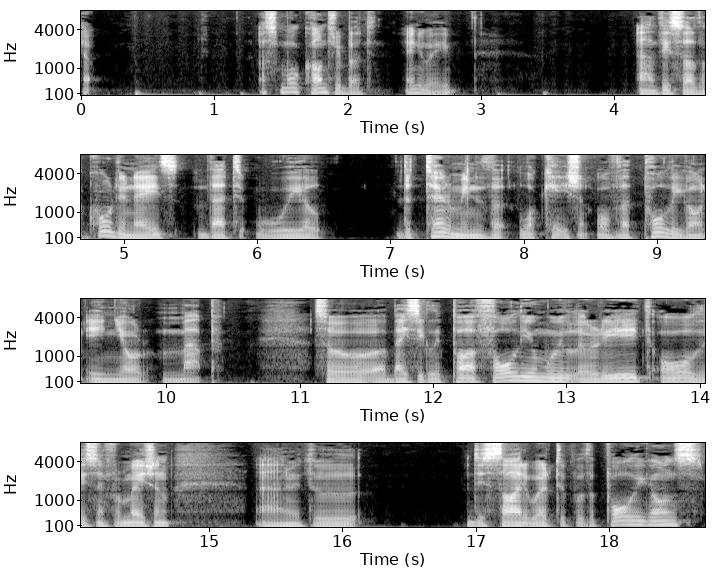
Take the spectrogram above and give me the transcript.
Yeah, a small country, but anyway. And these are the coordinates that will determine the location of that polygon in your map. So uh, basically, folium will read all this information and it will decide where to put the polygons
